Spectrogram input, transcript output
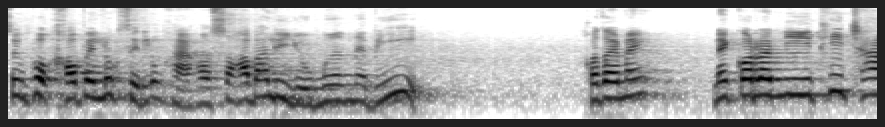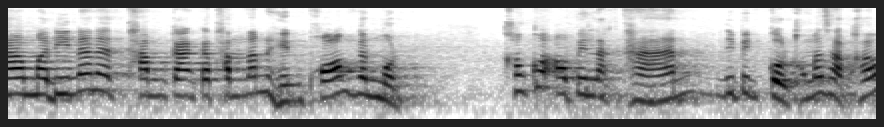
ซึ่งพวกเขาเป็นลูกศิษย์ลูกหาของซอฮาบะที่อยู่เมืองนบีเข้าใจไหมในกรณีที่ชาวมาดีนั่นทำการกระทำนั้นเห็นพ้องกันหมด เขาก็เอาเป็นหลักฐานนี่เป็นกฎของมัสยิดเขา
